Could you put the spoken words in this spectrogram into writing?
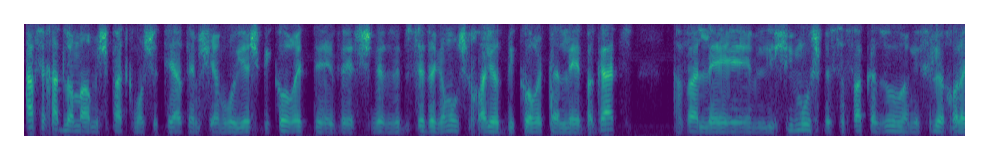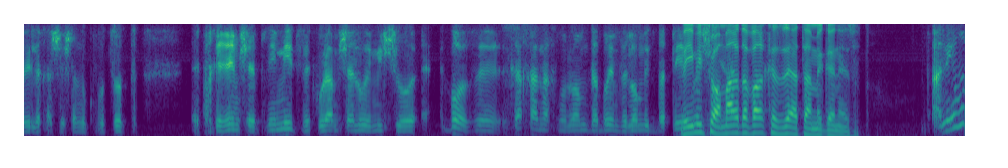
אף אחד לא אמר משפט כמו שתיארתם, שאמרו יש ביקורת, uh, וזה בסדר גמור שיכולה להיות ביקורת על uh, בג"ץ, אבל uh, לשימוש בשפה כזו, אני אפילו יכול להגיד לך שיש לנו קבוצות בכירים של פנימית, וכולם שאלו אם מישהו... בוא, זה, ככה אנחנו לא מדברים ולא מתבטאים. ואם מישהו אמר דבר כזה, אתה מגנה זאת. אני אומר,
